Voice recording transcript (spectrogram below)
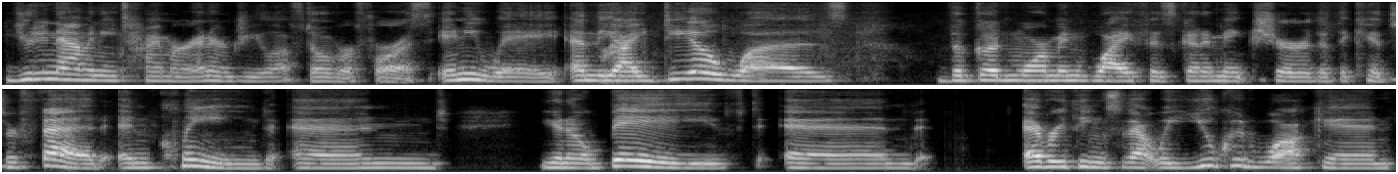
You didn't have any time or energy left over for us anyway. And the Right. idea was the good Mormon wife is going to make sure that the kids are fed and cleaned and, you know, bathed and everything. So that way you could walk in,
